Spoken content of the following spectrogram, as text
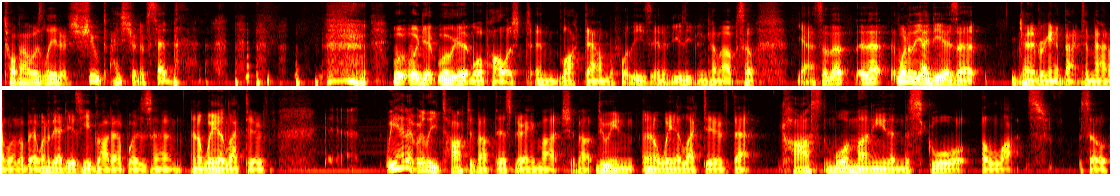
12 hours later, shoot, I should have said that. we'll, we'll get we'll get it more polished and locked down before these interviews even come up. So, yeah, so that that one of the ideas that kind of bringing it back to Matt a little bit. One of the ideas he brought up was um, an away elective we hadn't really talked about this very much about doing an away elective that cost more money than the school allots. So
